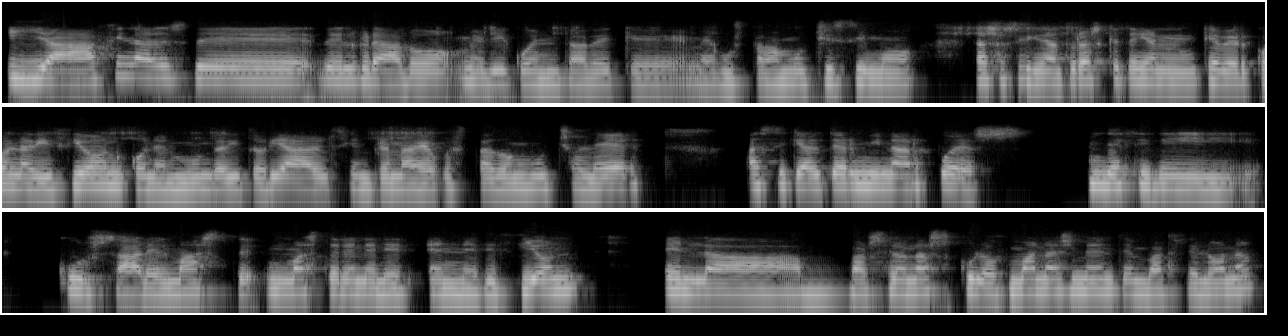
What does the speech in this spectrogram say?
y ya a finales del grado me di cuenta de que me gustaban muchísimo las asignaturas que tenían que ver con la edición, con el mundo editorial, siempre me había gustado mucho leer, así que al terminar pues decidí cursar el máster, un máster en, en edición en la Barcelona School of Management en Barcelona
